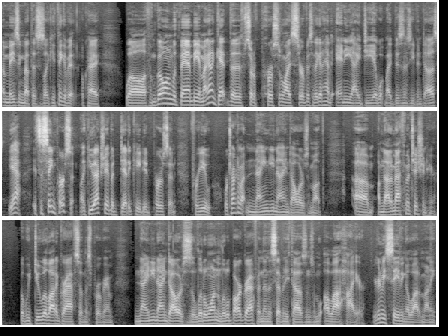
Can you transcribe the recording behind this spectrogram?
amazing about this is like you think of it, okay, well, if I'm going with Bambee, am I going to get the sort of personalized service? Are they going to have any idea what my business even does? Yeah, it's the same person. Like you actually have a dedicated person for you. We're talking about $99 a month. Um, I'm not a mathematician here, but we do a lot of graphs on this program. $99 is a little one, a little bar graph, and then the 70,000 is a lot higher. You're going to be saving a lot of money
